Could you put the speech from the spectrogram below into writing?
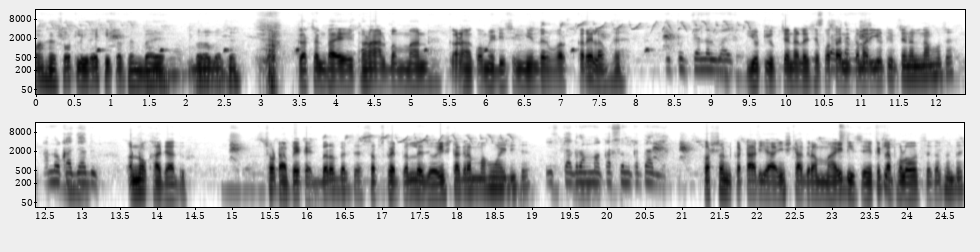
વાહે છોટલી રાખી કરશનભાઈ. બરોબર છે. કરશનભાઈ ઘણા આલ્બમમાં ઘણા કોમેડી સીનની અંદર વર્ક કરેલા છે. યુટ્યુબ ચેનલમાં યુટ્યુબ ચેનલ છે પોતાની તમારી યુટ્યુબ ચેનલ નામ શું છે? અનોખા જાદુ. અનોખા જાદુ. છોટા પેકેજ બરોબર છે. સબસ્ક્રાઇબ કરી લેજો. ઇન્સ્ટાગ્રામમાં શું આઈડી છે? ઇન્સ્ટાગ્રામમાં કરશન કટારિયા. કરશન કટારિયા ઇન્સ્ટાગ્રામમાં આઈડી છે. કેટલા ફોલોઅર્સ છે કરશનભાઈ?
